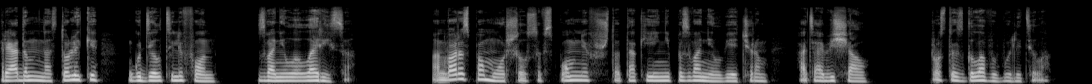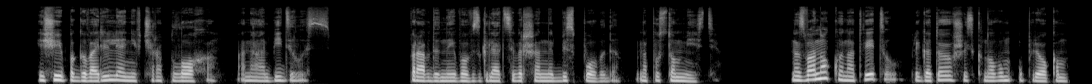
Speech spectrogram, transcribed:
Рядом на столике гудел телефон. Звонила Лариса. Анварес поморщился, вспомнив, что так ей не позвонил вечером, хотя обещал. Просто из головы вылетело. Еще и поговорили они вчера плохо. Она обиделась. Правда, на его взгляд, совершенно без повода, на пустом месте. На звонок он ответил, приготовившись к новым упрекам,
